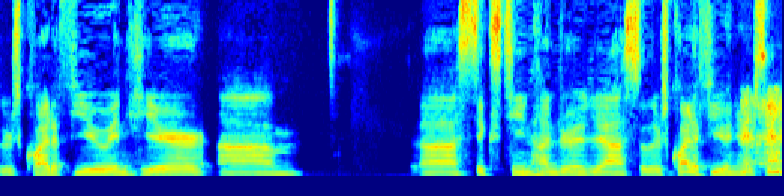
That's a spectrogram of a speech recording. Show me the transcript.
there's quite a few in here um, uh, 1600 yeah so there's quite a few in here so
